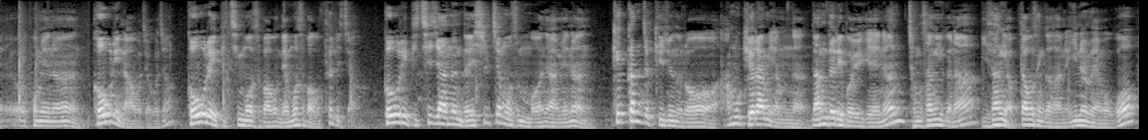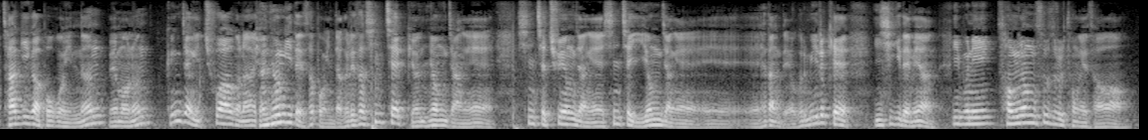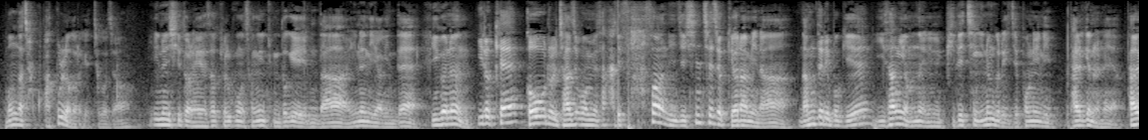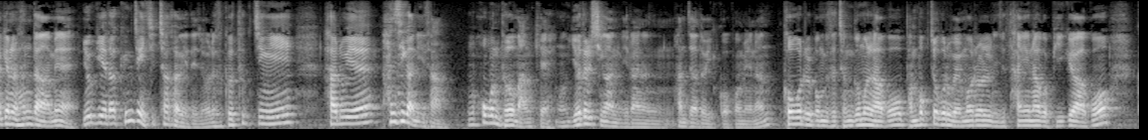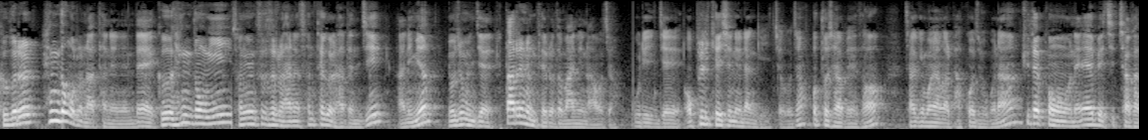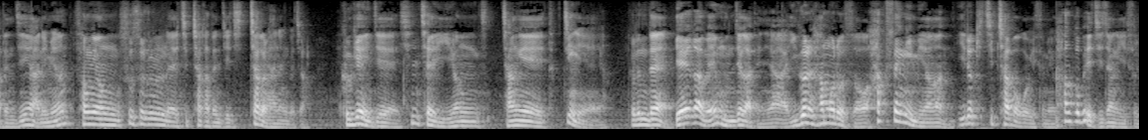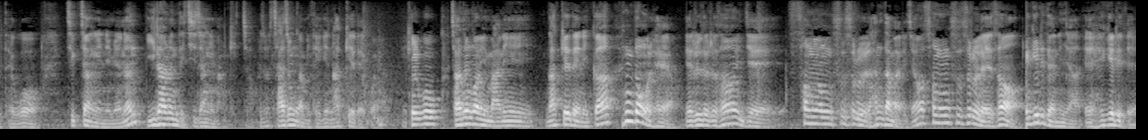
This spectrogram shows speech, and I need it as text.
보면은 거울이 나오죠, 그죠? 거울에 비친 모습하고 내 모습하고 틀리죠. 거울이 비치지 않는 내 실제 모습은 뭐냐면은 객관적 기준으로 아무 결함이 없는 남들이 보이기에는 정상이거나 이상이 없다고 생각하는 이런 외모고 자기가 보고 있는 외모는 굉장히 추하거나 변형이 돼서 보인다. 그래서 신체 변형 장애, 신체 추형 장애, 신체 이형 장애에 해당돼요. 그럼 이렇게 인식이 되면 이분이 성형 수술을 통해서 뭔가 자꾸 바꾸려고 그러겠죠. 그죠? 이런 시도를 해서 결국은 성형 중독에 이른다 이런 이야기인데 이거는 이렇게 거울을 자주 보면서 아주 사소한 이제 신체적 결함이나 남들이 보기에 이상이 없는 이런 비대칭 이런 걸 이제 본인이 발견을 해요 발견을 한 다음에 여기에다 굉장히 집착하게 되죠 그래서 그 특징이 하루에 1시간 이상 혹은 더 많게 8시간이라는 환자도 있고 보면은 거울을 보면서 점검을 하고 반복적으로 외모를 이제 타인하고 비교하고 그거를 행동으로 나타내는데 그 행동이 성형수술을 하는 선택을 하든지 아니면 요즘은 이제 다른 형태로도 많이 나오죠. 우리 이제 어플리케이션이라는 게 있죠. 그죠? 포토샵에서 자기 모양을 바꿔주거나 휴대폰의 앱에 집착하든지 아니면 성형 수술에 집착하든지 집착을 하는 거죠. 그게 이제 신체 이형 장애의 특징이에요. 그런데 얘가 왜 문제가 되냐? 이걸 함으로써 학생이면 이렇게 집착하고 있으면 학업에 지장이 있을 테고 직장인이면은 일하는 데 지장이 많겠죠. 그죠? 자존감이 되게 낮게 되고요. 결국 자존감이 많이 낮게 되니까 행동을 해요. 예를 들어서 이제 성형 수술을 한단 말이죠. 성형 수술을 해서 해결이 되느냐? 예, 해결이 돼요.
